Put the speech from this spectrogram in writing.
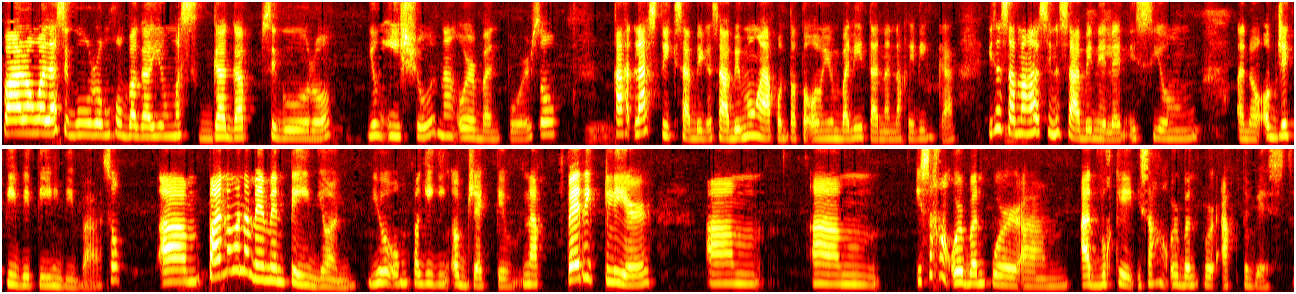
parang wala sigurong kumbaga yung mas gagap siguro yung issue ng urban poor. So, last week sabi sabi mo nga kung totoo yung balita na nakinig ka, isa sa mga sinasabi nila is yung ano objectivity, hindi ba? So, um paano mo na maintain 'yon? Yung pagiging objective na very clear um um isa kang urban poor um advocate, isa kang urban poor activist.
